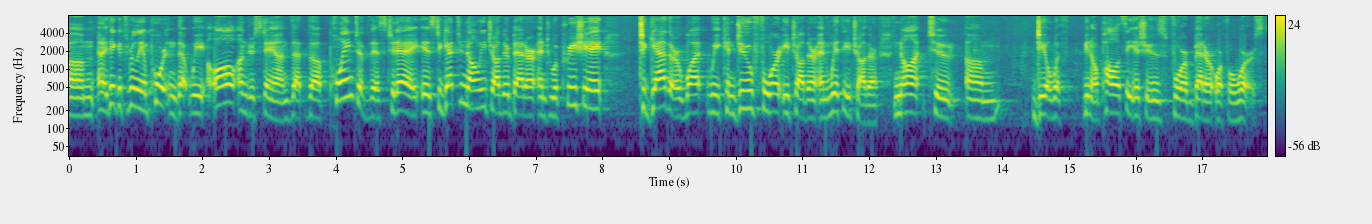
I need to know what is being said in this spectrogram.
um, and I think it's really important that we all understand that the point of this today is to get to know each other better and to appreciate together what we can do for each other and with each other, not to um, deal with you know, policy issues for better or for worse.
